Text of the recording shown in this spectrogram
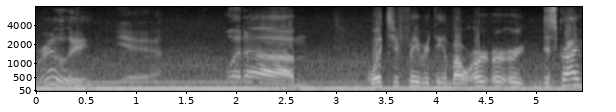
Really? Yeah. What um, what's your favorite thing about or, or, or describe?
